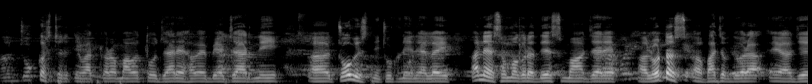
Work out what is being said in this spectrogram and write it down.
ચોક્કસ ચરિત્રની વાત કરવામાં આવે તો જ્યારે હવે બે હજારની ચોવીસની ચૂંટણીને લઈ અને સમગ્ર દેશમાં જ્યારે લોટસ ભાજપ દ્વારા એ જે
